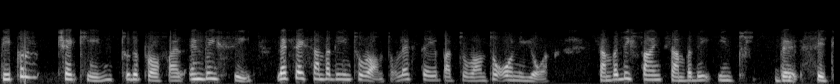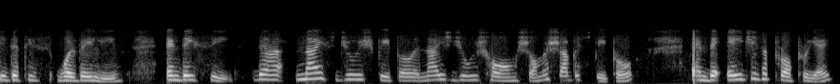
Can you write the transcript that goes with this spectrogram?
people check in to the profile and they see, let's say somebody in Toronto, let's say about Toronto or New York, somebody finds somebody in the city that is where they live, and they see there are nice Jewish people, a nice Jewish home, Shomer Shabbos people, and the age is appropriate,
